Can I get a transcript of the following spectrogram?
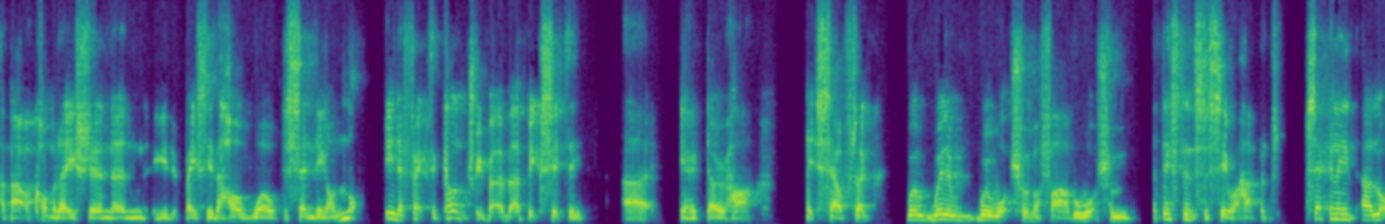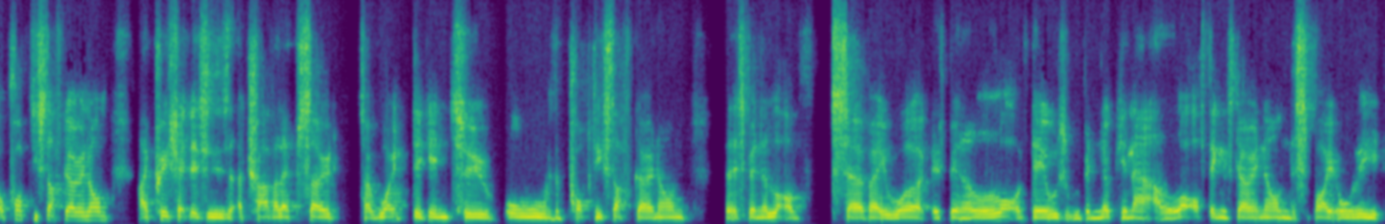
about accommodation and you know, basically the whole world descending on not in effect a country, but a, a big city, uh, you know, Doha itself. So we'll, we'll, we'll watch from afar. We'll watch from a distance to see what happens. Secondly, a lot of property stuff going on. I appreciate this is a travel episode, so I won't dig into all the property stuff going on. There's been a lot of survey work. There's been a lot of deals that we've been looking at, a lot of things going on despite all the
